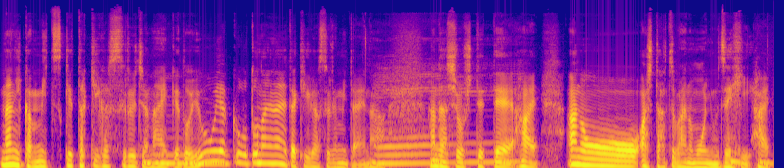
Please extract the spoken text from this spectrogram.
何か見つけた気がするじゃないけど、うん。ようやく大人になれた気がするみたいな話をしてて、はい。あのー明日発売のモーニングぜひ、はい、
